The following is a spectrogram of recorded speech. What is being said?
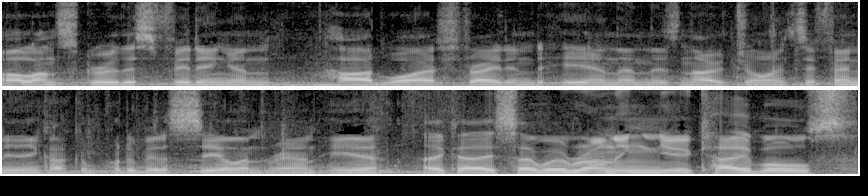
I'll unscrew this fitting and hardwire straight into here and then there's no joints. If anything, I can put a bit of sealant around here. Okay, so we're running new cables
